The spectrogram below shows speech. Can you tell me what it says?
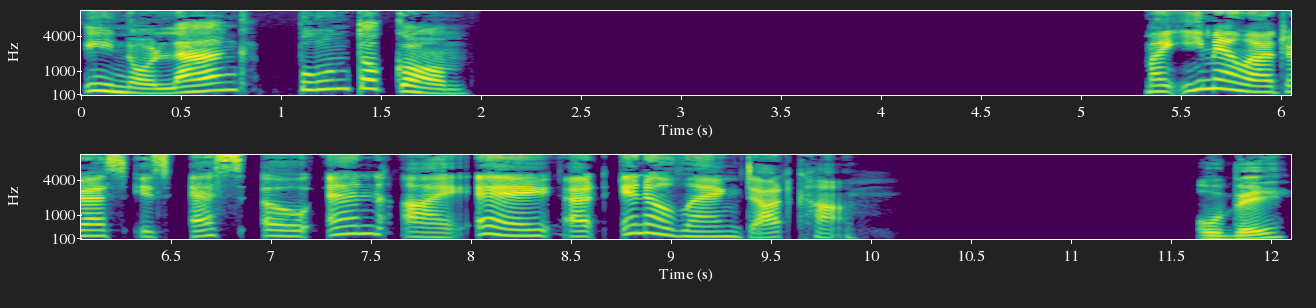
inolang.com. My email address is sonia at inolang.com. V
